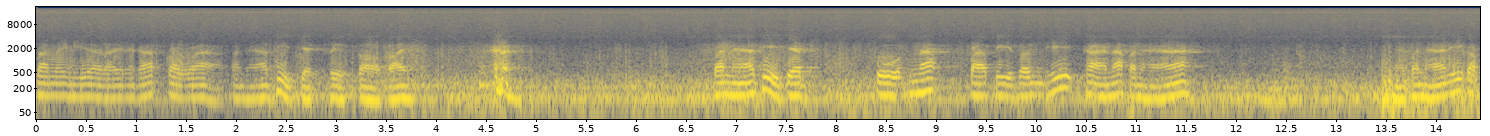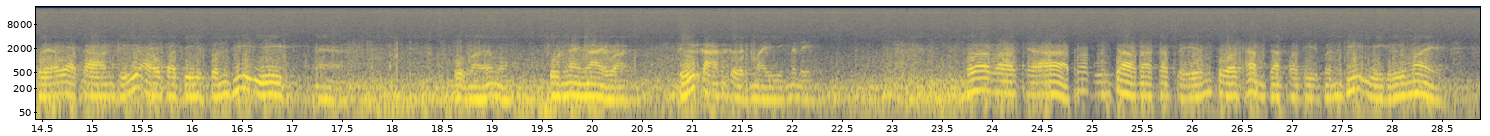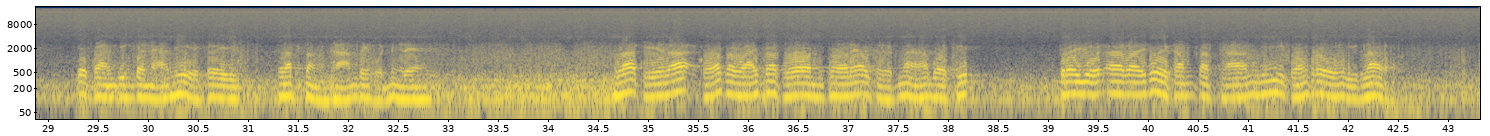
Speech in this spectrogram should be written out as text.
ถ้าไม่มีอะไรนะครับ ก็ว่าปัญหาที่เจ็ดสืบต่อไป ปัญหาที่เจ็ดสุนปฏิสนธิคานะปัญหา ปัญหานี้ก็แปลว่าการถือเอาปฏิสนธิอีกพูดมาแล้วมั้งพูดง่ายๆว่า ถือการเกิดใหม่อีกนั่นเองพระราชาพระคุณเจ้านาเกษมตัวท่านจะปฏิสนธิอีกหรือไม่ก็ความจริงปัญหานี้เคยรับสั่งถามไปหนหนึ่งแล้วพระเถระขอถวายพระพรพอแล้วเถิดมหาบอพิษประโยชน์อะไรด้วยคำตัดถามนี้ของพระองค์อีกเล่า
